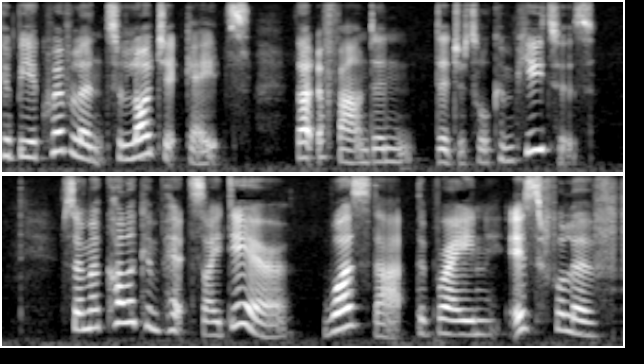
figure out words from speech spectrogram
could be equivalent to logic gates that are found in digital computers. So McCulloch and Pitt's idea was that the brain is full of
